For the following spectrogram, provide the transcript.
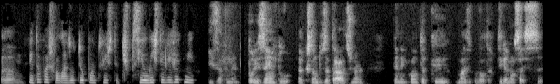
Um, então vais falar do teu ponto de vista de especialista em viver comigo. Exatamente. Por exemplo, a questão dos atrasos, não é? Tendo em conta que, mais volto a repetir, eu não sei se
